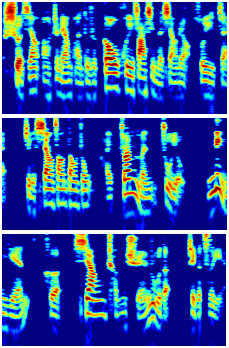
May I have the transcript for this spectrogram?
麝香啊，这两款都是高挥发性的香料，所以在这个香方当中还专门注有。另研和香橙旋入的这个字眼，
